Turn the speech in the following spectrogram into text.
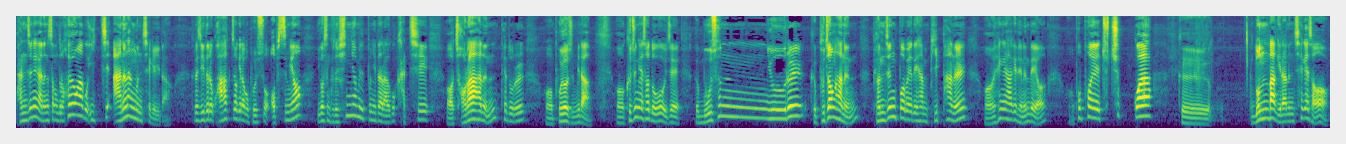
반증의 가능성들을 허용하고 있지 않은 학문 체계이다. 그래서 이들을 과학적이라고 볼 수 없으며 이것은 그저 신념일 뿐이다라고 같이 어, 절하하는 태도를 어, 보여줍니다. 어, 그 중에서도 이제 그 모순율을 그 부정하는 변증법에 대한 비판을 어, 행하게 되는데요. 어, 포퍼의 추측과 그 논박이라는 책에서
